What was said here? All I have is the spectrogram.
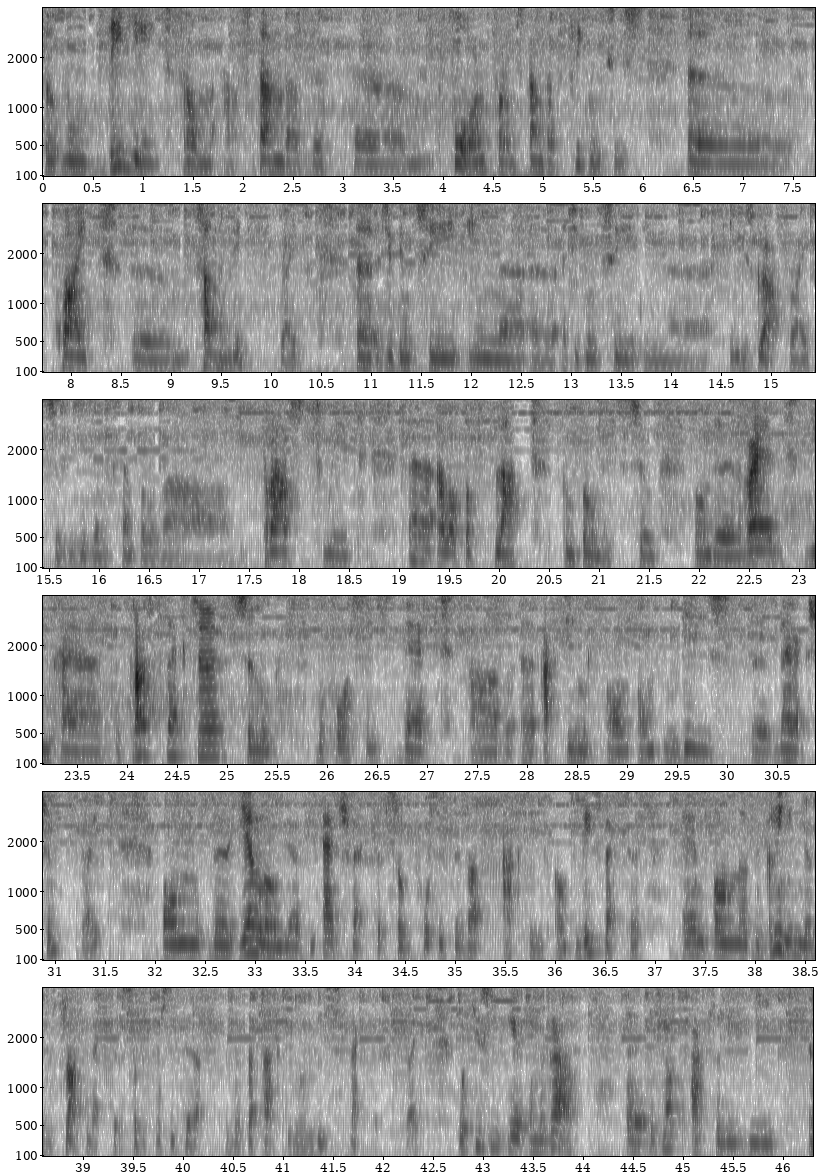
uh, will deviate from standard um, form, from standard frequencies, uh, quite um, suddenly, right? Uh, as you can see in uh, uh, as you can see in in this graph, right? So this is an example of a thrust with a lot of flat components. So on the red you have the thrust vector, so the forces that are uh, acting on, on this uh, direction, right? On the yellow, you have the edge vector, so the forces that are acting on this vector, and on the green, you have the flat vector, so the forces that are, that are acting on this vector, right? What you see here on the graph is not actually the, uh,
